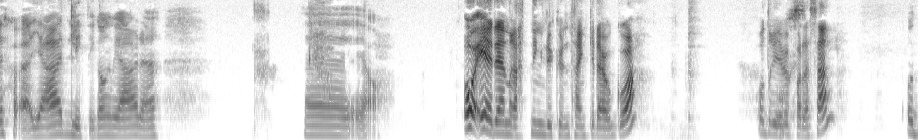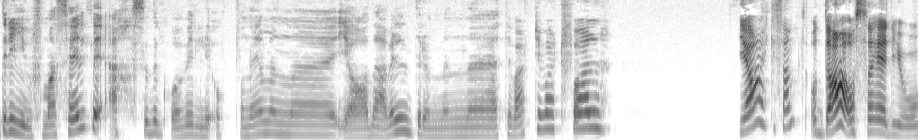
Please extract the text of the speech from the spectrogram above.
ja, jeg er litt i gang, jeg er det. Eh, ja. Og er det en retning du kunne tenke deg å gå? Å drive for deg selv? Å drive for meg selv, det, altså, det går veldig opp og ned. Men uh, ja, det er vel drømmen uh, etter hvert, i hvert fall. Ja, ikke sant? Og da også er det jo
